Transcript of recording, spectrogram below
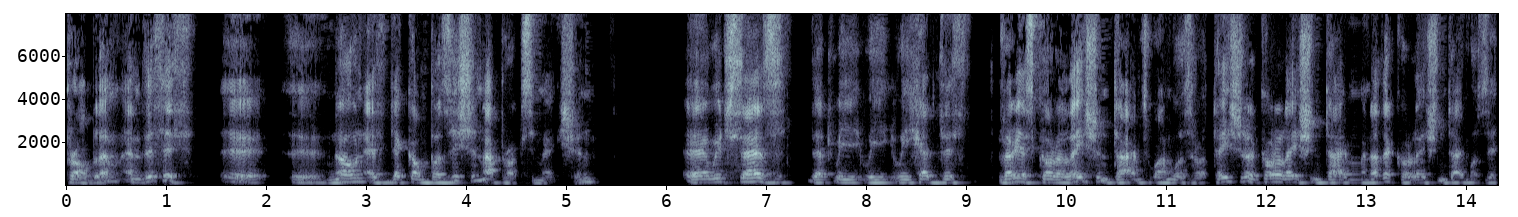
problem, and this is uh, uh, known as decomposition approximation, uh, which says that we, we, we had this various correlation times. One was rotational correlation time, another correlation time was the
